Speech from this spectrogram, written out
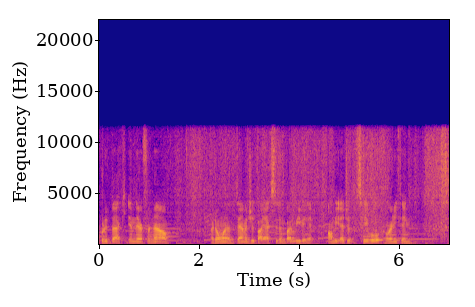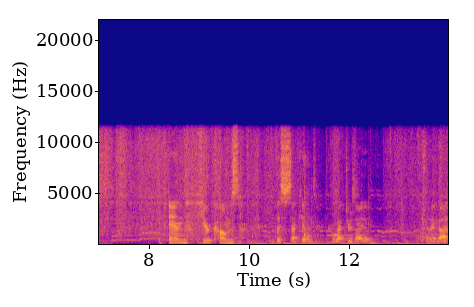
put it back in there for now. I don't want to damage it by accident by leaving it on the edge of the table or anything. And here comes the second collector's item that I got.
